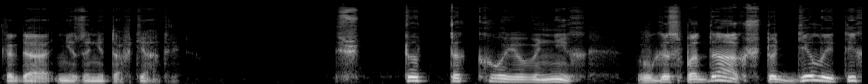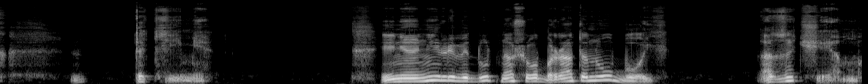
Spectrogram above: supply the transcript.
когда не занята в театре. Что такое в них — в господах, что делает их такими. И не они ли ведут нашего брата на убой? А зачем?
